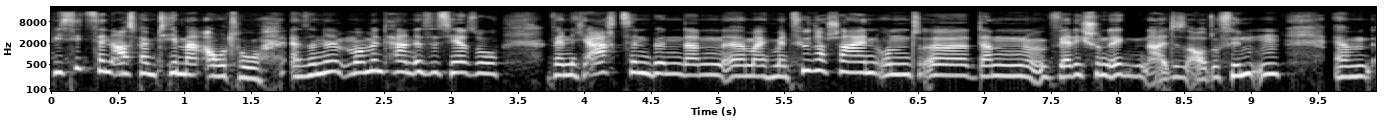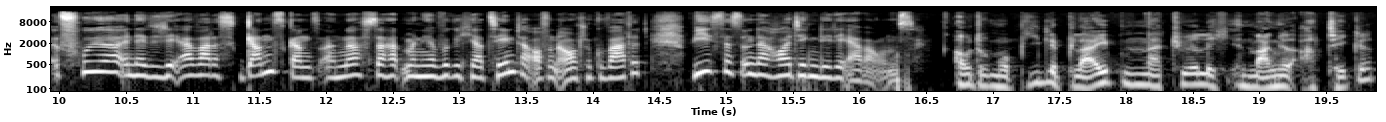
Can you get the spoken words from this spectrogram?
Wie sieht es denn aus beim Thema Auto? Also ne, momentan ist es ja so, wenn ich 18 bin, dann äh, mache ich meinen Führerschein und äh, dann werde ich schon irgendein altes Auto finden. Ähm, früher in der DDR war das ganz, ganz anders. Da hat man ja wirklich Jahrzehnte auf ein Auto gewartet. Wie ist das in der heutigen DDR bei uns? Automobile bleiben natürlich in Mangelartikel.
